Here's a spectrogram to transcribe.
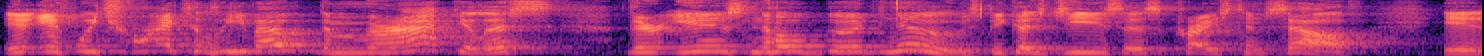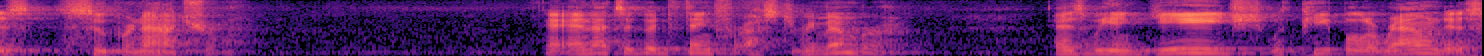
If we try to leave out the miraculous, there is no good news because Jesus Christ himself is supernatural. And that's a good thing for us to remember. as we engage with people around us,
